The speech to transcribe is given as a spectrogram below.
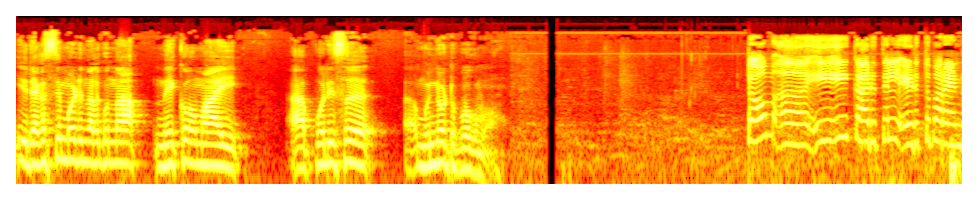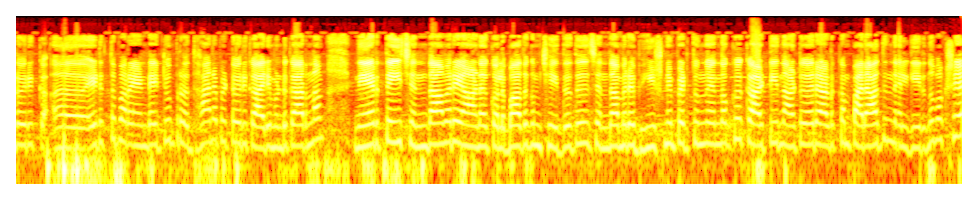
ഈ രഹസ്യമൊഴി നൽകുന്ന നീക്കവുമായി പോലീസ് മുന്നോട്ട് പോകുമോ? ടോം ഈ കാര്യത്തിൽ എടുത്തു പറയേണ്ട ഒരു എടുത്തു പറയേണ്ട ഏറ്റവും പ്രധാനപ്പെട്ട ഒരു കാര്യമുണ്ട്. കാരണം നേരത്തെ ഈ ചെന്താമരയാണ് കൊലപാതകം ചെയ്തത് ചെന്താമര ഭീഷണിപ്പെടുത്തുന്നു എന്നൊക്കെ കാട്ടി നാട്ടുകാരടക്കം പരാതി നൽകിയിരുന്നു. പക്ഷേ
